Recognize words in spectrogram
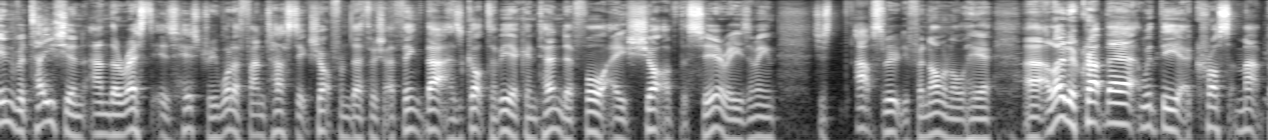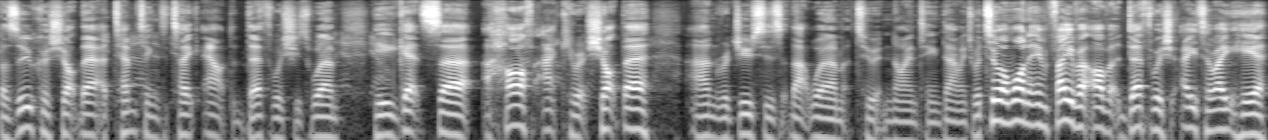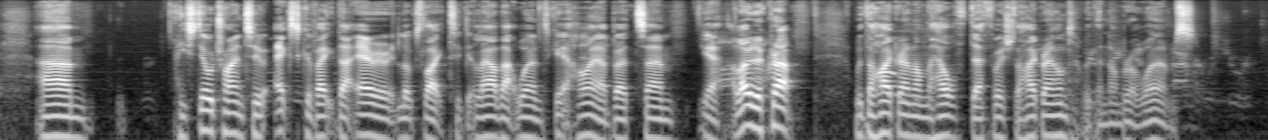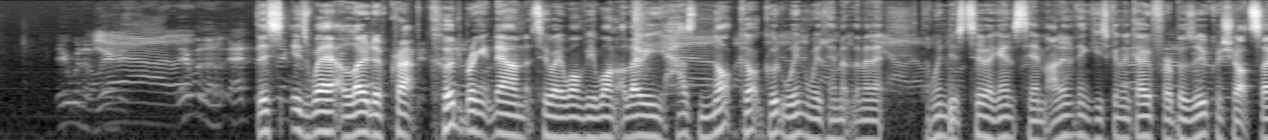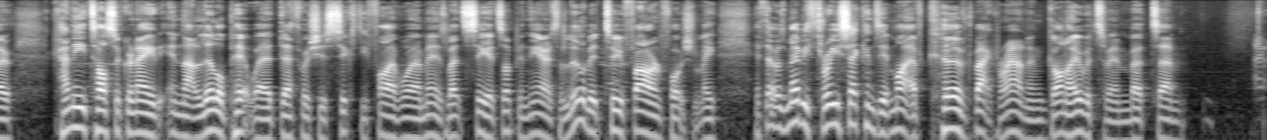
invitation, and the rest is history. What a fantastic shot from Deathwish. I think that has got to be a contender for a shot of the series. I mean, just absolutely phenomenal here. Uh, a load of crap there with the cross map bazooka shot there, attempting to take out Deathwish's worm. He gets uh, a half accurate shot there and reduces that worm to 19 damage. We're 2 on 1 in favour of Deathwish 808 here. Um, he's still trying to excavate that area, it looks like, to allow that worm to get higher. But um, yeah, a load of crap with the high ground on the health. Deathwish, the high ground with the number of worms. This is where a load of crap could bring it down to a 1v1, although he has not got good win with him at the minute. The wind is two against him. I don't think he's going to go for a bazooka shot. So can he toss a grenade in that little pit where Deathwish's 65 worm is? Let's see. It's up in the air. It's a little bit too far, unfortunately. If there was maybe three seconds, it might have curved back around and gone over to him. But um,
